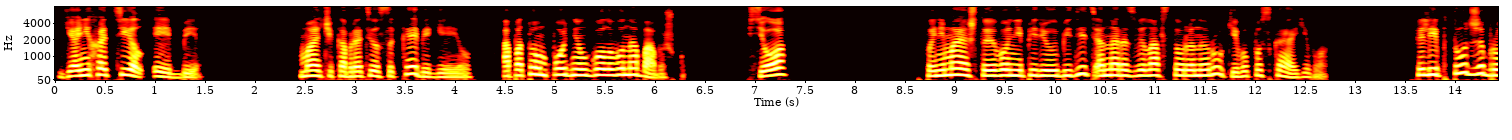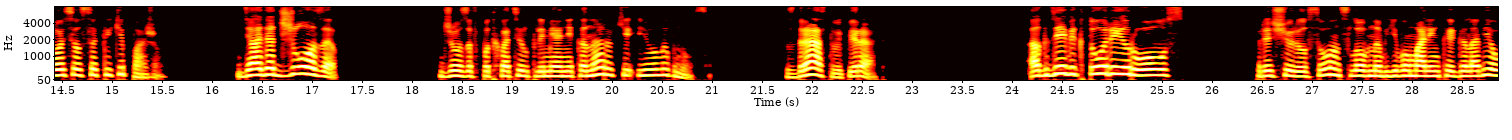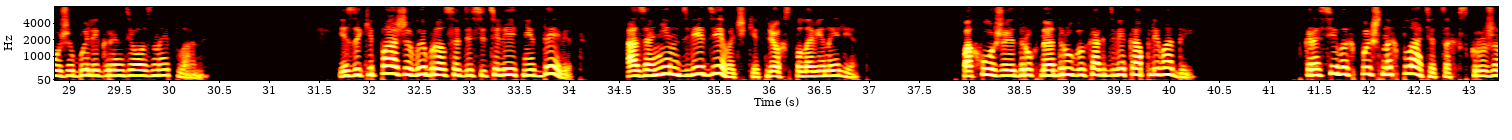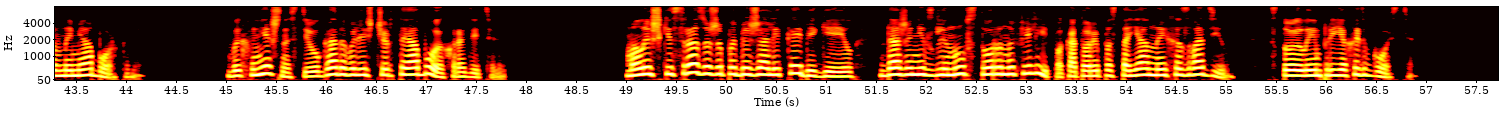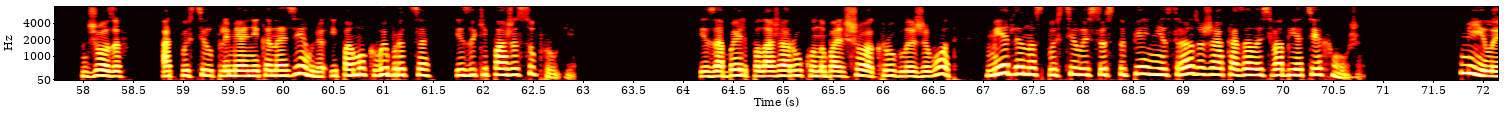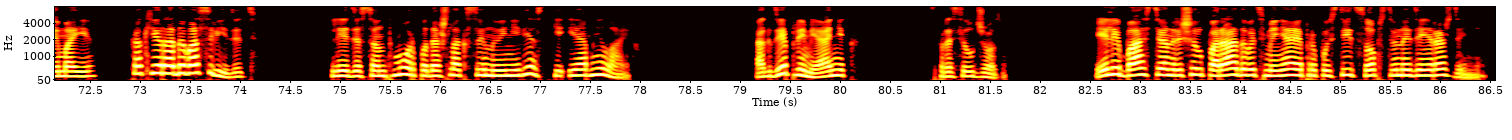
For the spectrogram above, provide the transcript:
«Я не хотел, Эбби». Мальчик обратился к Эбби Гейл, а потом поднял голову на бабушку. Все? Понимая, что его не переубедить, она развела в стороны руки, выпуская его. Филипп тут же бросился к экипажу. «Дядя Джозеф!» Джозеф подхватил племянника на руки и улыбнулся. «Здравствуй, пират!» «А где Виктория и Роуз?» Прищурился он, словно в его маленькой голове уже были грандиозные планы. Из экипажа выбрался десятилетний Дэвид, а за ним две девочки трех с половиной лет, похожие друг на друга, как две капли воды, в красивых пышных платьицах с кружевными оборками. В их внешности угадывались черты обоих родителей. Малышки сразу же побежали к Эбигейл, даже не взглянув в сторону Филиппа, который постоянно их изводил, стоило им приехать в гости. Джозеф отпустил племянника на землю и помог выбраться из экипажа супруги. Изабель, положа руку на большой округлый живот, медленно спустилась со ступени и сразу же оказалась в объятиях мужа. «Милые мои, как я рада вас видеть!» Леди Сент-Мор подошла к сыну и невестке и обняла их. «А где племянник?» — спросил Джозеф. «Или Бастиан решил порадовать меня и пропустить собственный день рождения?»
